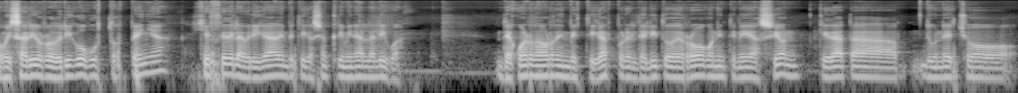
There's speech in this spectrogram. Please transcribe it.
Comisario Rodrigo Bustos Peña, jefe de la Brigada de Investigación Criminal La Ligua. De acuerdo a orden de investigar por el delito de robo con intimidación que data de un hecho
